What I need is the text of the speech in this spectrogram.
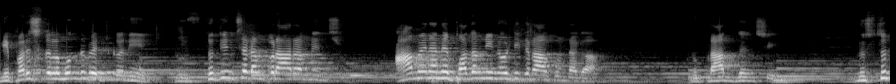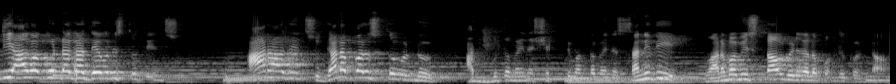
నీ పరిస్థితుల ముందు పెట్టుకొని నువ్వు స్తుతించడం ప్రారంభించు. ఆమెననే పదం నీ నోటికి రాకుండగా నువ్వు ప్రార్థించి నువ్వు స్థుతి ఆగకుండా దేవుని స్థుతించు ఆరాధించు గణపరుస్తూ ఉండు. అద్భుతమైన శక్తివంతమైన సన్నిధి నువ్వు అనుభవిస్తావు విడుదల పొందుకుంటావు.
